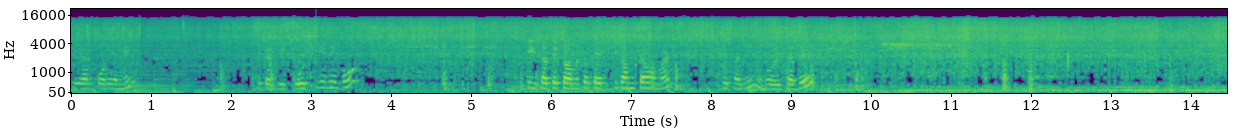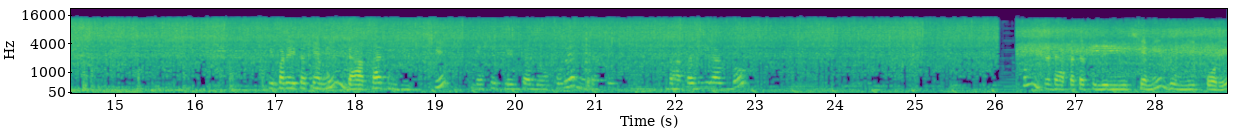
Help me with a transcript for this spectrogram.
দেওয়ার পরে আমি এটাকে কষিয়ে নেব। সেই সাথে টমেটো ক্যাপসিকামটাও আমার একটুখানি হয়ে যাবে। এবারে এটাকে আমি ঢাকা দিয়ে দিচ্ছি। গ্যাসের ফ্লেমটা লো করে আমি এটাকে ঢাকা দিয়ে রাখব। এটা ঢাকাটা তুলে নিয়েছি আমি দু মিনিট পরে।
